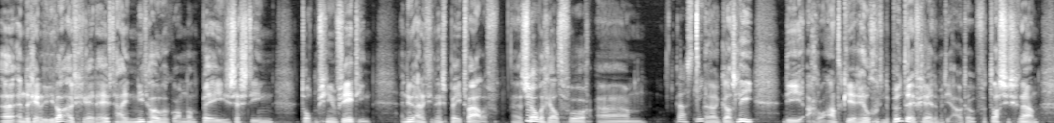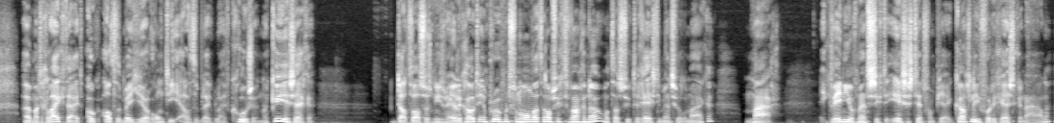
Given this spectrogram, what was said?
Eh, en degene die die wel uitgereden heeft, hij niet hoger kwam dan P16 tot misschien 14. En nu eindigt hij ineens P12. Eh, hetzelfde geldt voor ehm, Gasly. Eh, Gasly, die al een aantal keer heel goed in de punten heeft gereden met die auto. Fantastisch gedaan. Maar tegelijkertijd ook altijd een beetje rond die 11e plek blijft cruisen. Dan kun je zeggen, dat was dus niet zo'n hele grote improvement van Honda ten opzichte van Renault. Want dat is natuurlijk de race die mensen wilden maken. Maar ik weet niet of mensen zich de eerste stint van Pierre Gasly voor de geest kunnen halen.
